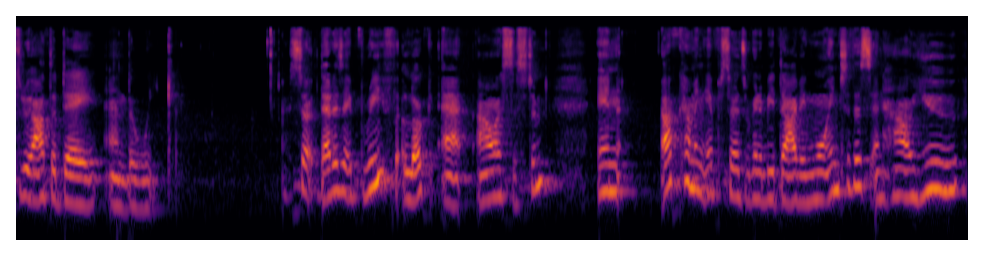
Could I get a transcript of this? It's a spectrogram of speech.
throughout the day and the week. So, that is a brief look at our system. In upcoming episodes, we're going to be diving more into this and how you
